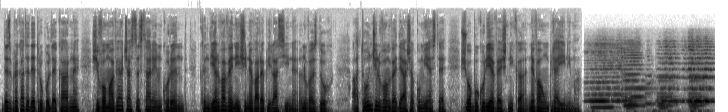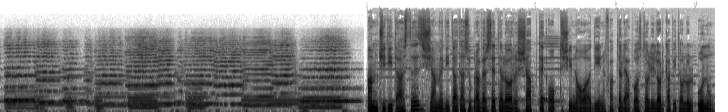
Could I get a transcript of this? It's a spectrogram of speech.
dezbrăcată de trupul de carne și vom avea această stare în curând, când El va veni și ne va răpi la sine, în văzduh. Atunci îl vom vedea așa cum este și o bucurie veșnică ne va umplea inima. Am citit astăzi și am meditat asupra versetelor 7, 8 și 9 din Faptele Apostolilor, capitolul 1.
